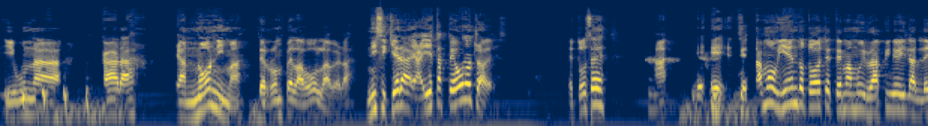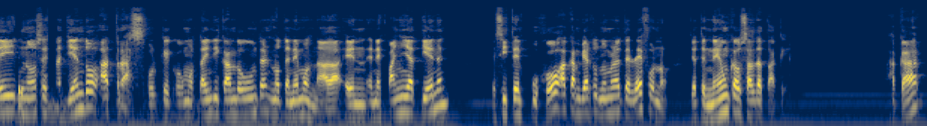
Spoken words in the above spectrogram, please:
y una cara anónima te rompe la bola, ¿verdad? Ni siquiera, ahí está peor otra vez. Entonces, eh, eh, se está moviendo todo este tema muy rápido y la ley no se está yendo atrás, porque como está indicando Gunther, no tenemos nada. En, en España ya tienen, si te empujó a cambiar tu número de teléfono, ya tenés un causal de ataque. Acá,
